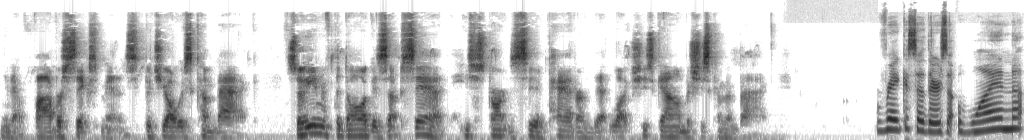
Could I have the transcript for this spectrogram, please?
you know, five or six minutes, but you always come back. So even if the dog is upset, he's starting to see a pattern that, look, she's gone, but she's coming back. Rick, so there's one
